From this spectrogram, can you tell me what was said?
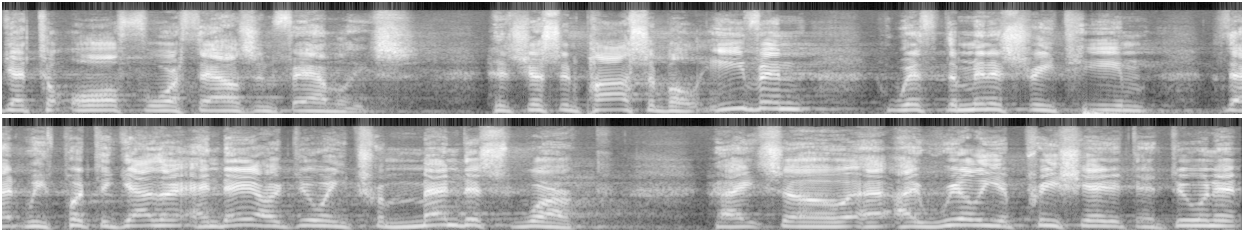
get to all 4,000 families. It's just impossible, even with the ministry team that we've put together, and they are doing tremendous work. Right, so uh, I really appreciate it. They're doing it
